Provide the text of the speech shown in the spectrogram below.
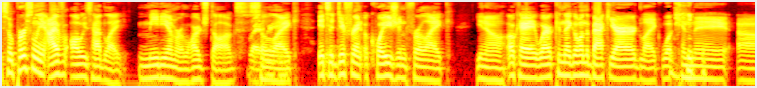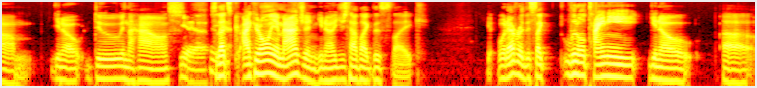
so personally, I've always had like medium or large dogs. Right. so Right. like, it's a different equation for like, you know, okay, where can they go in the backyard? Like, what can they, um, you know, do in the house? yeah. So that's I could only imagine, you know, you just have like this like whatever, this like little tiny, you know, uh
